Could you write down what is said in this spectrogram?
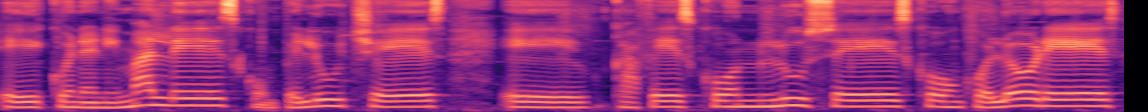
eh, con animales, con peluches, eh, cafés con luces, con colores.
